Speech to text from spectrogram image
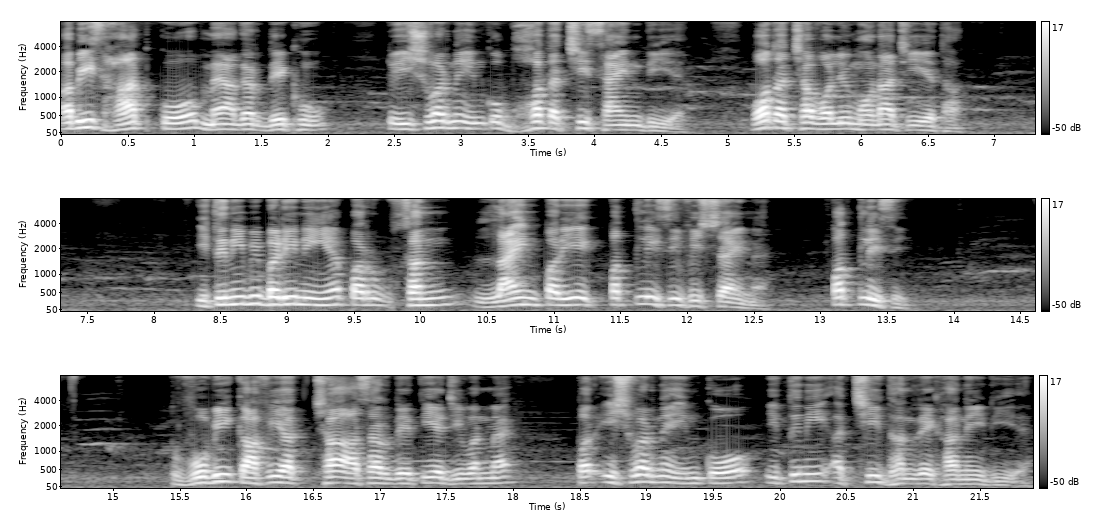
अब इस हाथ को मैं अगर देखूँ तो ईश्वर ने इनको बहुत अच्छी साइन दी है। बहुत अच्छा वॉल्यूम होना चाहिए था। इतनी भी बड़ी नहीं है, पर सन लाइन पर ये एक पतली सी फ़िश साइन है, पतली सी। तो वो भी काफ़ी अच्छा असर देती है जीवन में, पर ईश्वर ने इनको इतनी अच्छी धन रेखा नहीं दी है।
